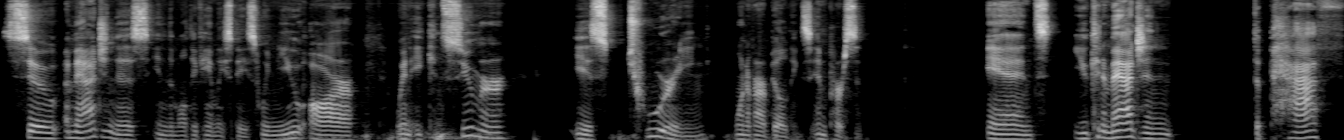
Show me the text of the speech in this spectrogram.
So imagine this in the multifamily space when you are, when a consumer is touring one of our buildings in person. And you can imagine the path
